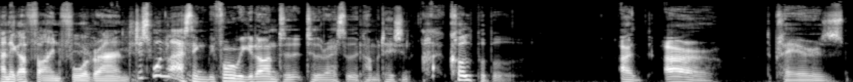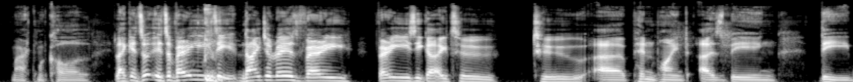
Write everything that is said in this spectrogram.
and they got fined four grand. Just one last thing before we get on to, to the rest of the competition. How culpable are are the players, Mark McCall? Like it's a, it's a very easy Nigel Ray is very very easy guy to to uh, pinpoint as being the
